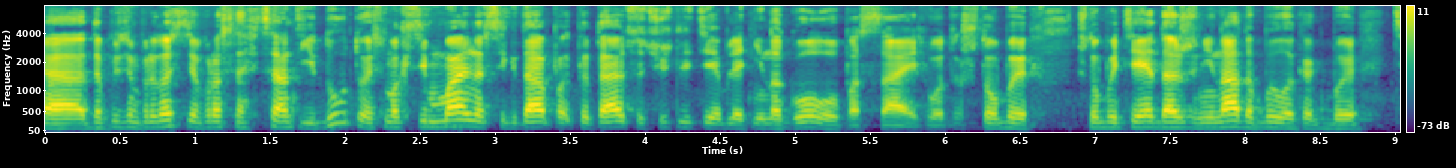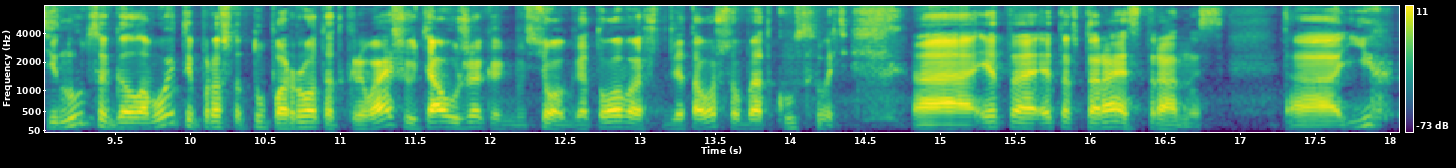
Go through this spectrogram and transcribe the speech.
а, допустим, приносит тебе просто официант еду, то есть максимально всегда пытаются чуть ли тебе, блядь, не на голову поставить. Вот чтобы, чтобы тебе даже не надо было как бы тянуться головой, ты просто тупо рот открываешь, и у тебя уже как бы все готово для того, чтобы откусывать. А, это, это вторая странность. А, их,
